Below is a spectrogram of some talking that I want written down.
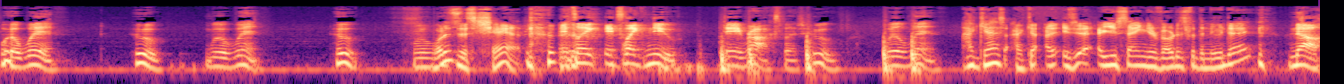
will win? Who will win? Who will What is this chant? It's like it's like new day rocks, but who will win? I guess. I guess. Uh, is it, are you saying your vote is for the New Day? No,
